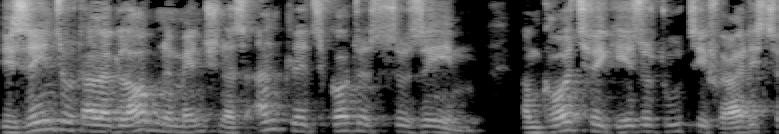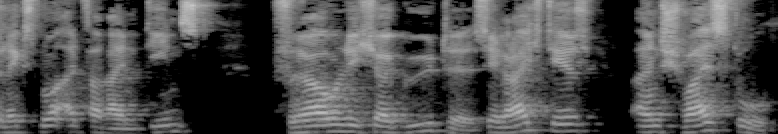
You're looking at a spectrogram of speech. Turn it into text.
die Sehnsucht aller glaubenden Menschen, das Antlitz Gottes zu sehen. Am Kreuzweg Jesu tut sie freilich zunächst nur einfach einen Dienst fraulicher Güte. Sie reicht ihr ein Schweißtuch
